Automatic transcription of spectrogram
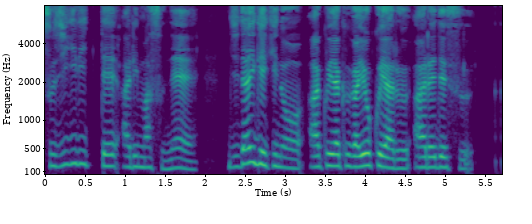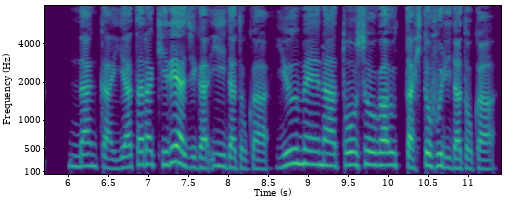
辻切りってありますね。時代劇の悪役がよくやるあれです。なんかやたら切れ味がいいだとか、有名な東証が打った一振りだとか、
